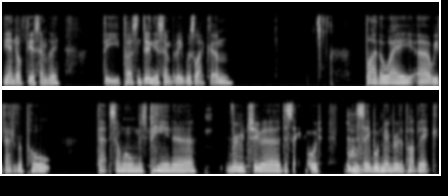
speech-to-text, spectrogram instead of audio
the end of the assembly, the person doing the assembly was like, um, by the way, uh, we've had a report that someone was being uh, rude to a disabled disabled member of the public,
